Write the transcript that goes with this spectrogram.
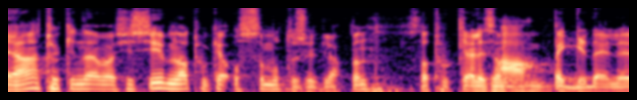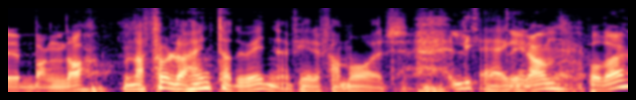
Ja, jeg tok den da jeg var 27, men da tok jeg også motorsykkellappen. Så da tok jeg liksom Ja. begge deler bang da. Men jeg føler da henta du inn fire-fem år. Lite egentlig. grann på det.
